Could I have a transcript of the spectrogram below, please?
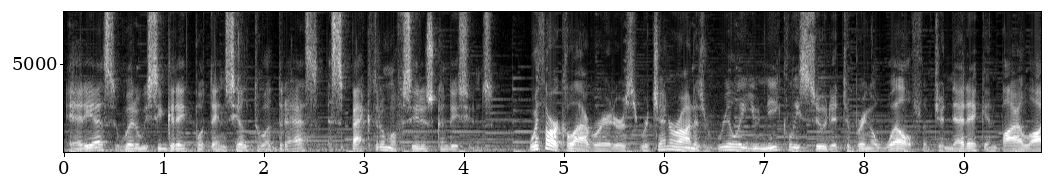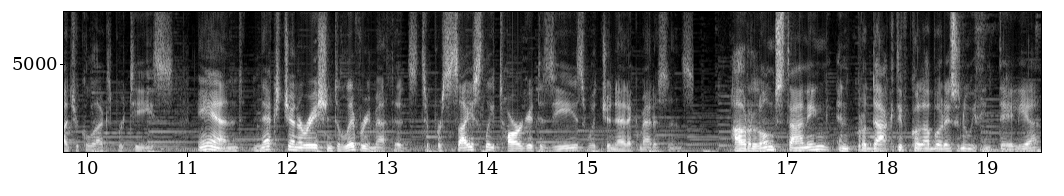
areas where we see great potential to address a spectrum of serious conditions. With our collaborators, Regeneron is really uniquely suited to bring a wealth of genetic and biological expertise and next-generation delivery methods to precisely target disease with genetic medicines. Our long-standing and productive collaboration with Intellia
